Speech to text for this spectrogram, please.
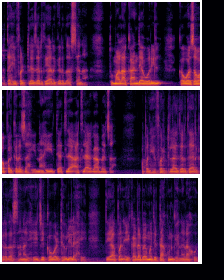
आता हे फर्टिलायझर तयार करत असताना तुम्हाला कांद्यावरील कवरचा वापर करायचा आहे नाही त्यातल्या आतल्या गाब्याचा. आपण हे फर्टिलायझर तयार करत असताना हे जे कवर ठेवलेले आहे ते आपण एका डब्यामध्ये टाकून घेणार आहोत.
